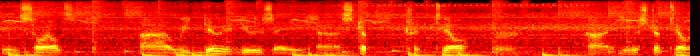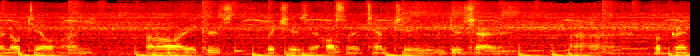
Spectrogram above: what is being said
the soils. Uh, we do use a uh, strip till for uh, either strip till or no-till on, on all our acres, which is also an attempt to reduce our uh, footprint.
